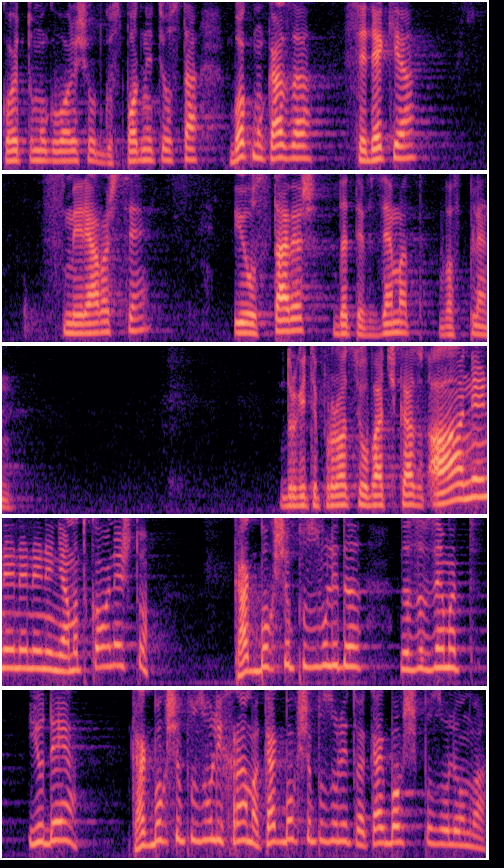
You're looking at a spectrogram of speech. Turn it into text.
който му говореше от Господните уста. Бог му каза, Седекия, смиряваш се и оставяш да те вземат в плен. Другите пророци обаче казват, а, не, не, не, не, не, няма такова нещо. Как Бог ще позволи да, да завземат Юдея? Как Бог ще позволи храма? Как Бог ще позволи това? Как Бог ще позволи онова?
